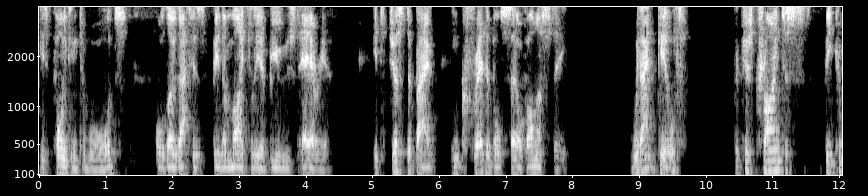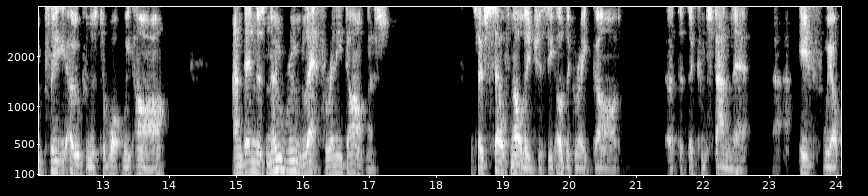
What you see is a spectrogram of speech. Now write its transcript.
is pointing towards, although that has been a mightily abused area. It's just about incredible self honesty without guilt, but just trying to be completely open as to what we are, and then there's no room left for any darkness. so self knowledge is the other great guard uh, that, that can stand there uh, if we are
